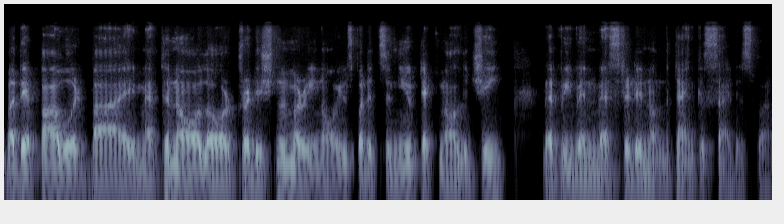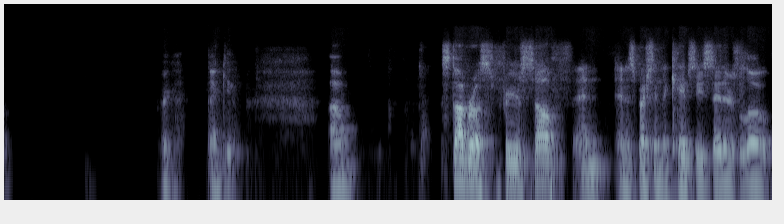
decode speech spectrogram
but they're powered by methanol or traditional marine oils, but it's a new technology that we've invested in on the tanker side as well. Very good. Thank you. Um, Stavros, for yourself and and especially in the Capes, you say there's a low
